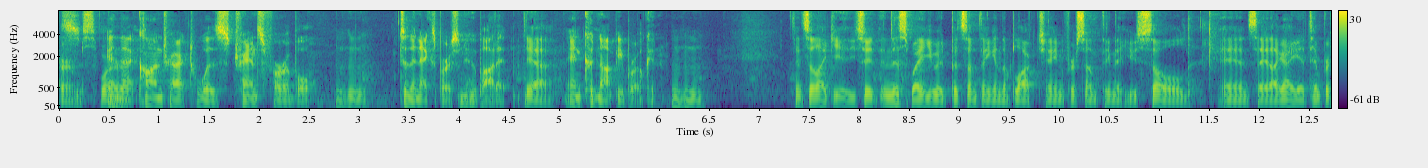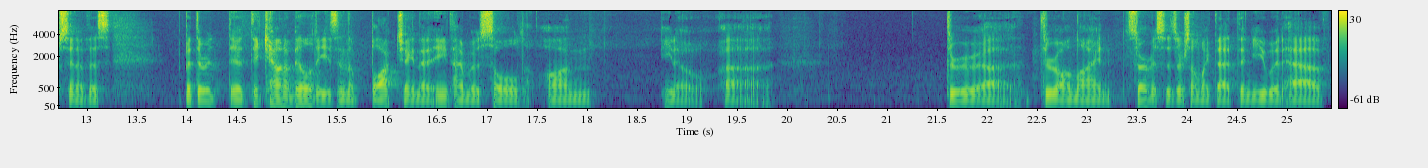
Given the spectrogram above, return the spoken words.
terms. and that contract was transferable to the next person who bought it yeah. and could not be broken. And so, like, you, so in this way, you would put something in the blockchain for something that you sold and say, like, I get 10% of this. But there, there, the accountability is in the blockchain that anytime it was sold on, you know, uh, through uh, through online services or something like that, then you would have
